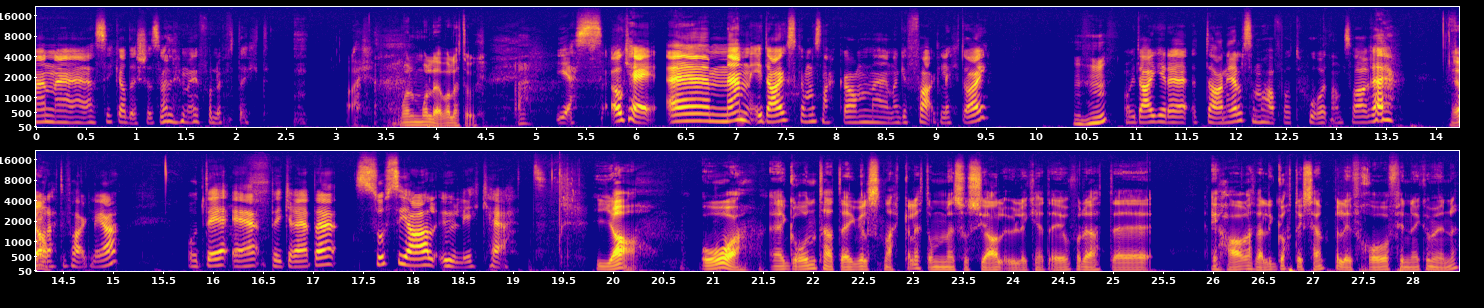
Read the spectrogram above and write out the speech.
Men eh, sikkert ikke så veldig mye fornuftig. Man må leve litt òg. Yes. OK. Eh, men i dag skal vi snakke om eh, noe faglig òg. Mhm. Og i dag er det Daniel som har fått hovedansvaret for Ja. dette faglige. Og det er begrepet sosial ulikhet. ja. Og eh, grunnen til at jeg vil snakke litt om eh, sosial ulikhet, er jo fordi at eh, jeg har et veldig godt eksempel fra Finnøy kommune.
